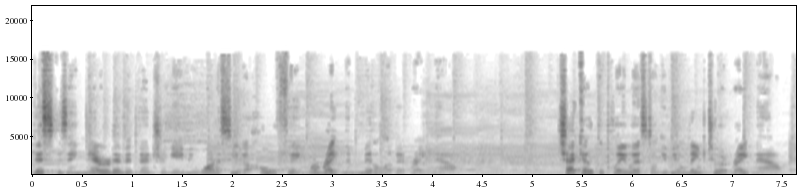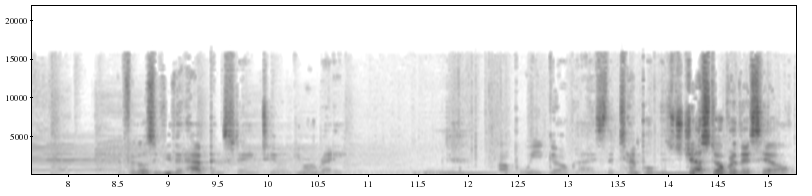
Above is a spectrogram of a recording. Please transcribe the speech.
this is a narrative adventure game. You want to see the whole thing. We're right in the middle of it right now. Check out the playlist. I'll give you a link to it right now. For those of you that have been staying tuned, you are ready. Up we go, guys. The temple is just over this hill.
